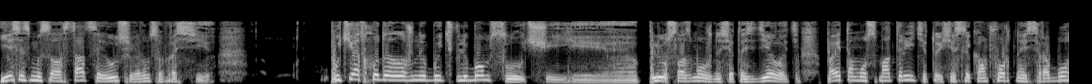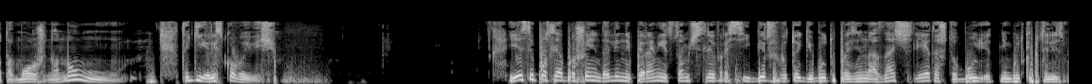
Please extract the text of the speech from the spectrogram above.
Есть ли смысл остаться и лучше вернуться в Россию? Пути отхода должны быть в любом случае, плюс возможность это сделать. Поэтому смотрите, то есть если комфортная есть работа, можно. Ну, такие рисковые вещи. Если после обрушения долины пирамид, в том числе в России, биржа в итоге будет упразднена, значит ли это, что будет, не будет капитализм?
